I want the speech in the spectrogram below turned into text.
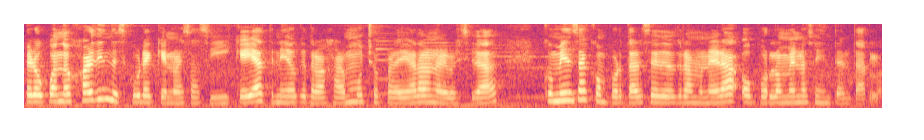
Pero cuando Harding descubre que no es así y que ella ha tenido que trabajar mucho para llegar a la universidad, comienza a comportarse de otra manera o por lo menos a intentarlo.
